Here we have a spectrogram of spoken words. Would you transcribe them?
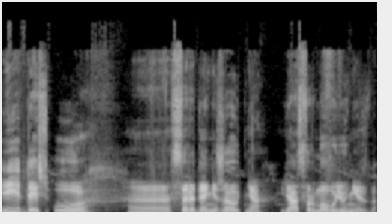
І десь у е, середині жовтня я сформовую гнізда.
